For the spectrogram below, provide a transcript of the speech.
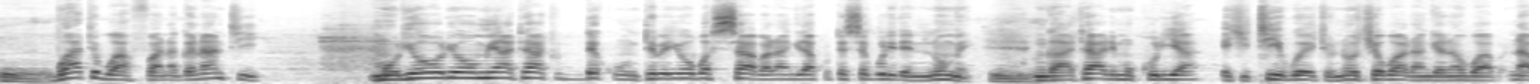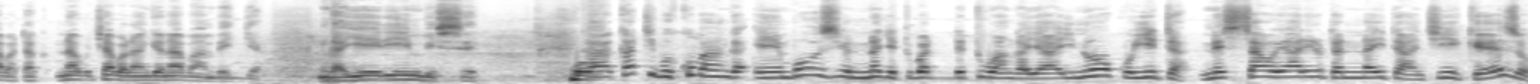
Mm. bw'ati bwafaanagana nti mulyoli omu ate atudde ku ntebe y'obwa saabalangira kutesegulira ennume ng'ate ali mu kulya ekitiibwa ekyo n'ab- kyabalangira n'abambejja nga yeerimbise. Kaakati bwe kuba nga emboozi yonna gye tubadde tuwa nga yalina okuyita n'essaawa yaleero tannayita nkiiko ezo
